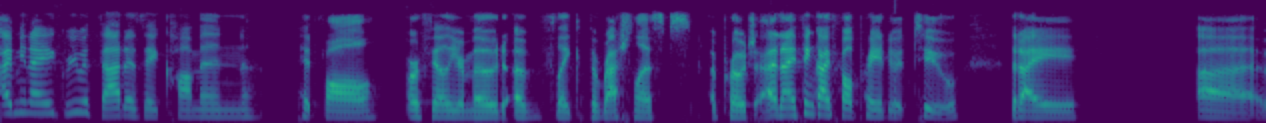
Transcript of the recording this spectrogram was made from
I mean I agree with that as a common pitfall or failure mode of like the rationalist approach. And I think I fell prey to it too. That I uh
